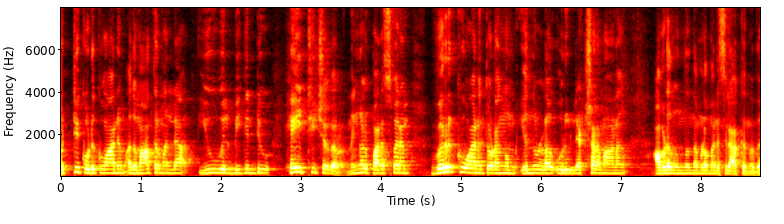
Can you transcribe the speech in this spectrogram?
ഒറ്റിക്കൊടുക്കുവാനും അതുമാത്രമല്ല you will begin to hate each other നിങ്ങൾ പരസ്പരം വെറുക്കുവാനും തുടങ്ങും എന്നുള്ള ഒരു ലക്ഷണമാണ് അവിടെ നിന്ന് നമ്മൾ മനസ്സിലാക്കുന്നത്.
